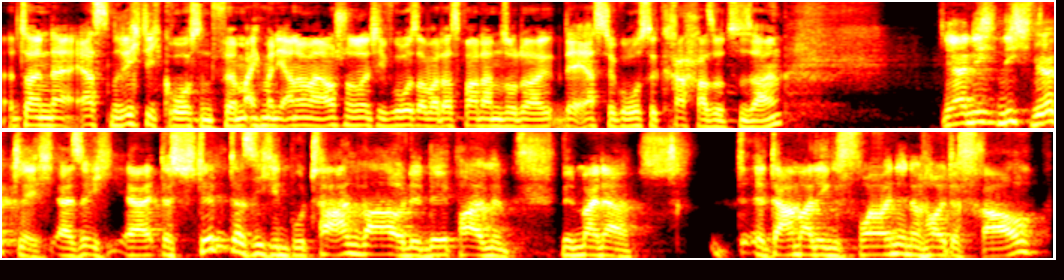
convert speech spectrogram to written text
deiner ersten richtig großen Firma. Ich meine, die anderen waren auch schon relativ groß, aber das war dann so der, der erste große Kracher sozusagen. Ja, nicht, nicht wirklich. Also ich, äh, das stimmt, dass ich in Bhutan war und in Nepal mit, mit meiner damaligen Freundin und heute Frau.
